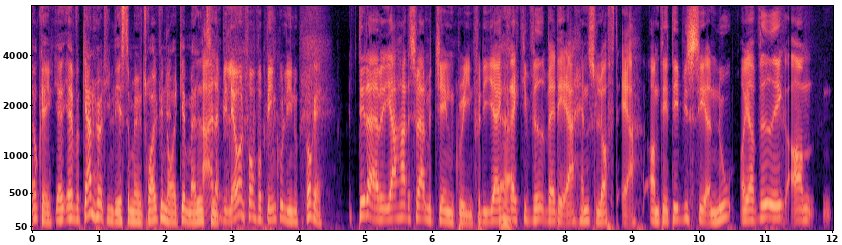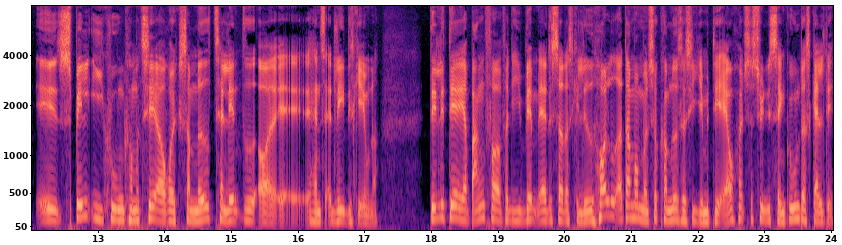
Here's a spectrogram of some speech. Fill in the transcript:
okay. Jeg, jeg vil gerne høre din liste, men jeg tror ikke, vi når igennem alle 10. Nej, nej, vi laver en form for bingo lige nu. Okay. Det der er, jeg har det svært med Jalen Green, fordi jeg ikke Ja. rigtig ved, hvad det er, hans loft er. Om det er det, vi ser nu, og jeg ved ikke, om øh, spil-IQ'en kommer til at rykke sig med talentet og øh, hans atletiske evner. Det er lidt det, jeg er bange for, fordi hvem er det så, der skal lede holdet? Og der må man så komme ned til at sige, jamen det er jo højst sandsynligt Sengun, der skal det.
